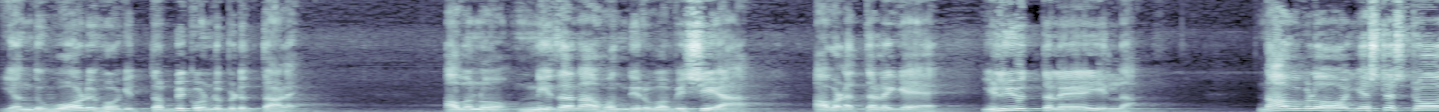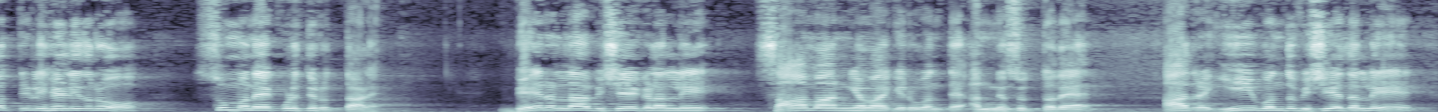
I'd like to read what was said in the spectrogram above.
ಎಂದು ಓಡಿ ಹೋಗಿ ತಬ್ಬಿಕೊಂಡು ಬಿಡುತ್ತಾಳೆ. ಅವನು ನಿಧನ ಹೊಂದಿರುವ ವಿಷಯ ಅವಳ ತಲೆಗೆ ಇಳಿಯುತ್ತಲೇ ಇಲ್ಲ. ನಾವುಗಳು ಎಷ್ಟೆಷ್ಟೋ ತಿಳಿ ಹೇಳಿದರೂ ಸುಮ್ಮನೆ ಕುಳಿತಿರುತ್ತಾಳೆ. ಬೇರೆಲ್ಲ ವಿಷಯಗಳಲ್ಲಿ ಸಾಮಾನ್ಯವಾಗಿರುವಂತೆ ಅನ್ನಿಸುತ್ತದೆ. ಆದರೆ ಈ ಒಂದು ವಿಷಯದಲ್ಲಿ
